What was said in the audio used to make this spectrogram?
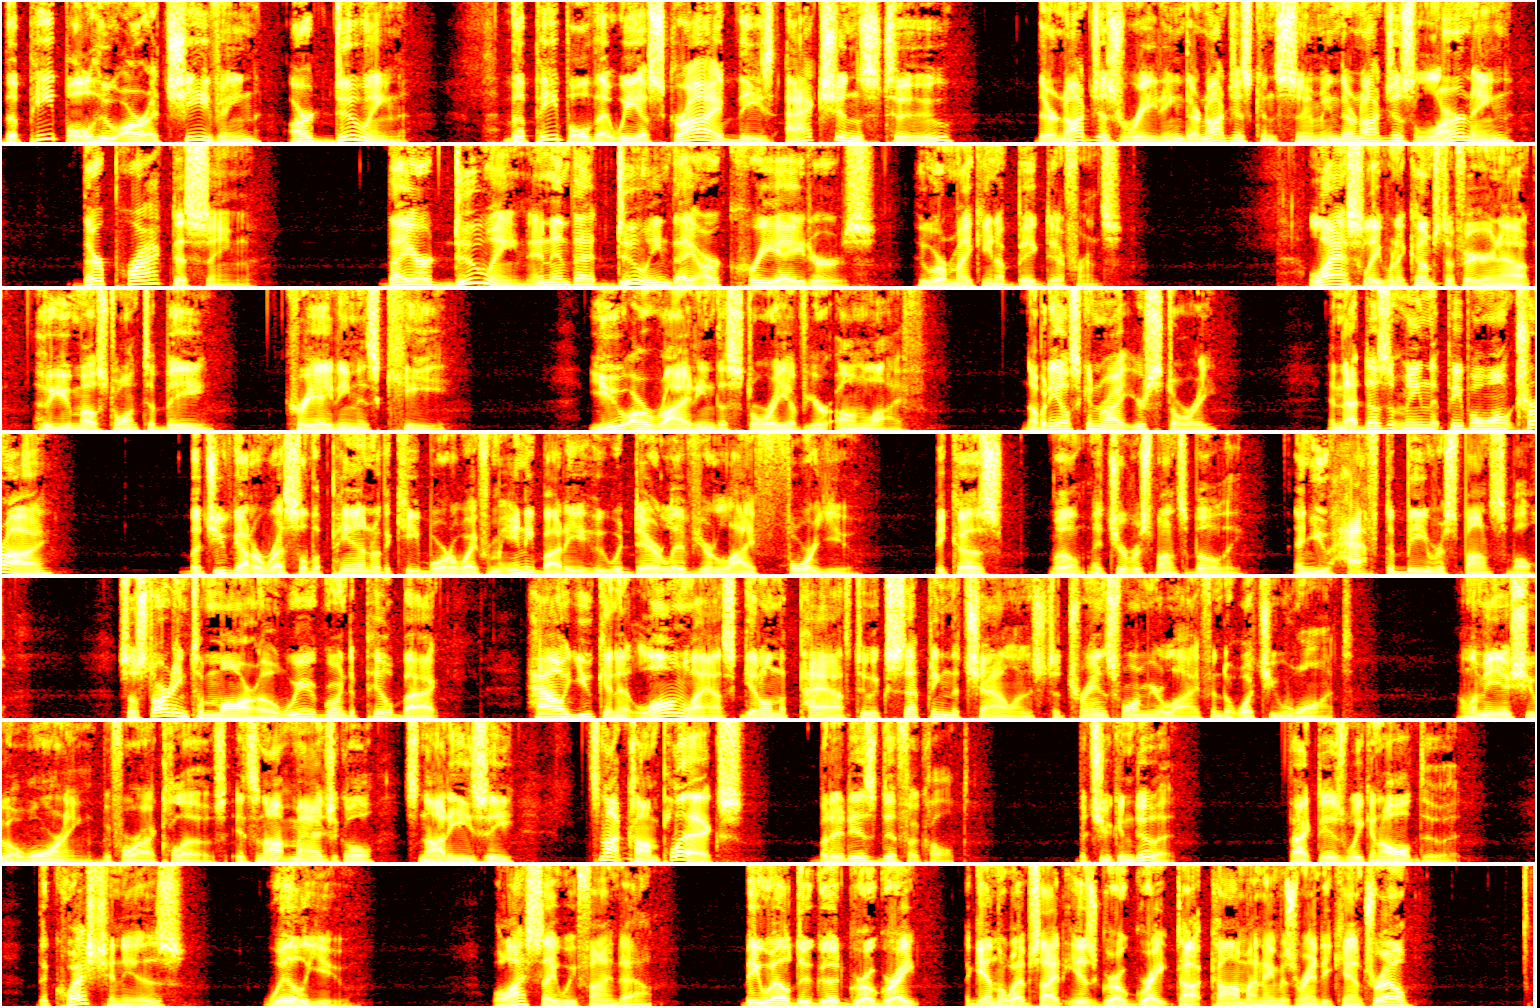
The people who are achieving are doing the people that we ascribe these actions to, they're not just reading, they're not just consuming, they're not just learning, they're practicing. They are doing, and in that doing, they are creators who are making a big difference. Lastly, when it comes to figuring out who you most want to be, creating is key. You are writing the story of your own life. Nobody else can write your story. And that doesn't mean that people won't try, but you've got to wrestle the pen or the keyboard away from anybody who would dare live your life for you because, well, it's your responsibility and you have to be responsible. So, starting tomorrow, we're going to peel back how you can at long last get on the path to accepting the challenge to transform your life into what you want. Now, let me issue a warning before I close. It's not magical, it's not easy, it's not complex, but it is difficult. But you can do it. Fact is, we can all do it. The question is, will you? Well, I say we find out. Be well, do good, grow great. Again, the website is growgreat.com. My name is Randy Cantrell.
